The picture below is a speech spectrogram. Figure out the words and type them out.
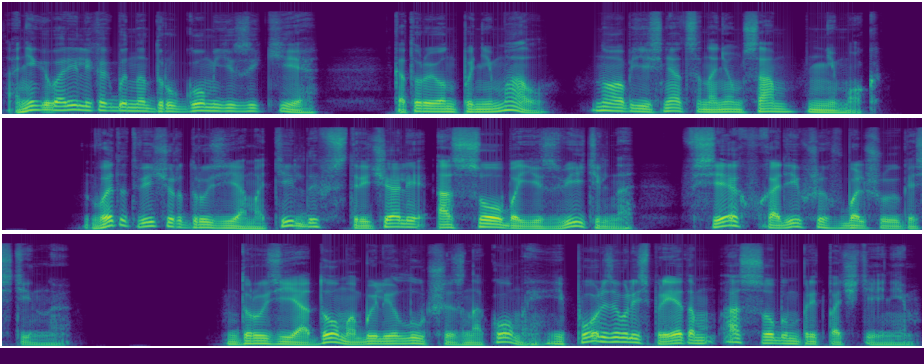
Они говорили как бы на другом языке, который он понимал, но объясняться на нем сам не мог. В этот вечер друзья Матильды встречали особо язвительно всех входивших в большую гостиную. Друзья дома были лучше знакомы и пользовались при этом особым предпочтением.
